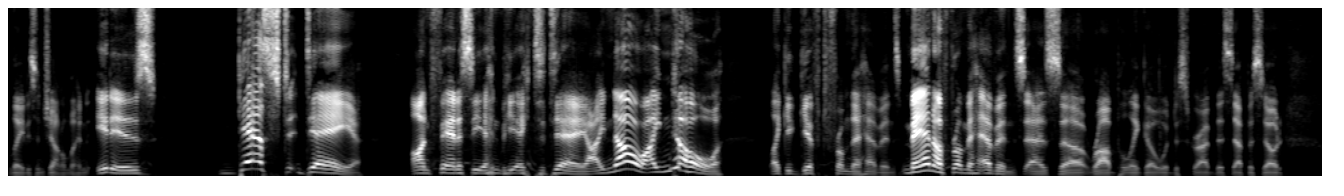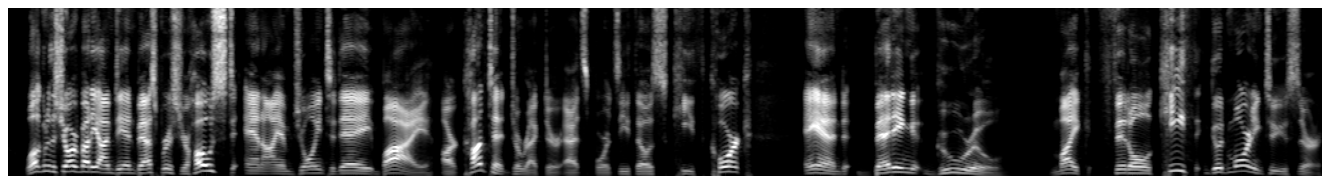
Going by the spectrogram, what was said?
ladies and gentlemen. It is guest day on Fantasy NBA today. I know, I know. Like a gift from the heavens. Manna from the heavens, as uh, Rob Pelinka would describe this episode. Welcome to the show, everybody. I'm Dan Besbris, your host, and I am joined today by our content director at Sports Ethos, Keith Cork, and betting guru, Mike Fiddle. Keith, good morning to you, sir.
